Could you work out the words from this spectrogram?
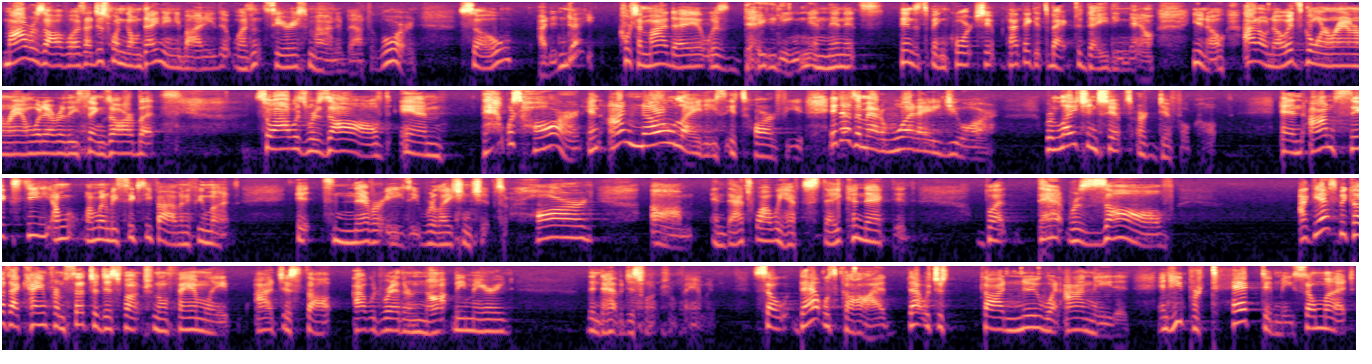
my resolve was I just wasn't going to date anybody that wasn't serious minded about the Lord. So I didn't date. Of course, in my day, it was dating, and then it's then it's been courtship. I think it's back to dating now. You know, I don't know. It's going around and around, whatever these things are. But so I was resolved, and that was hard. And I know, ladies, it's hard for you. It doesn't matter what age you are, relationships are difficult. And I'm 60, I'm, I'm going to be 65 in a few months. It's never easy. Relationships are hard, um, and that's why we have to stay connected. But that resolve, I guess because I came from such a dysfunctional family, I just thought I would rather not be married than to have a dysfunctional family. So that was God. That was just God knew what I needed. And He protected me so much.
